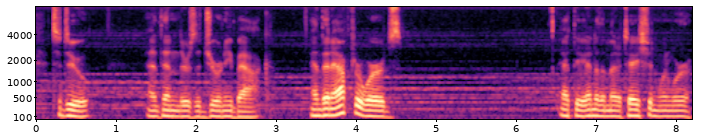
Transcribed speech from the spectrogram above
to do, and then there's a journey back, and then afterwards, at the end of the meditation, when we're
